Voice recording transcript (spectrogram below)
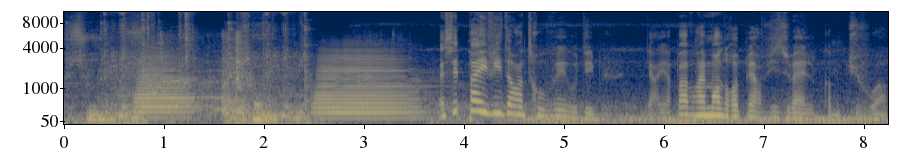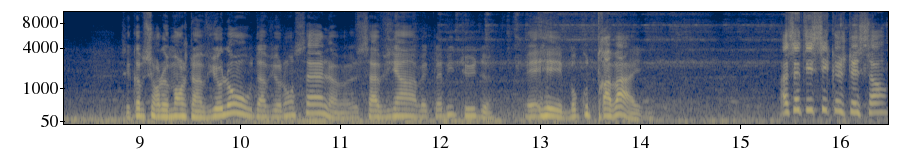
6, 7, c'est pas évident à trouver au début, car il n'y a pas vraiment de repères visuels, comme tu vois. C'est comme sur le manche d'un violon ou d'un violoncelle, ça vient avec l'habitude. Et, et beaucoup de travail. Ah, c'est ici que je descends.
